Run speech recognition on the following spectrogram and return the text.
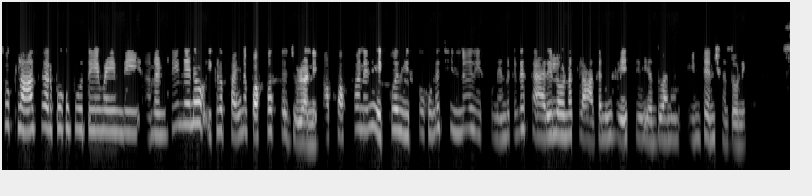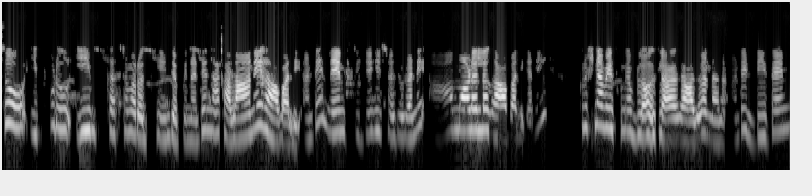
సో, క్లాత్ సరిపోకపోతే ఏమైంది అని అంటే నేను ఇక్కడ పైన పఫ్ వస్తుంది చూడండి. ఆ పఫ్ అనేది ఎక్కువ తీసుకోకుండా చిన్నగా తీసుకున్నాను ఎందుకంటే శారీలో ఉన్న క్లాత్ అనేది వేస్ట్ చేయొద్దు అనే ఇంటెన్షన్తో సో, ఇప్పుడు ఈ కస్టమర్ వచ్చి ఏం చెప్పిందంటే నాకు అలానే కావాలి. అంటే నేను స్టిచ్ చేసిన చూడండి ఆ మోడల్‌లో కావాలి కానీ కృష్ణ వేసుకునే బ్లౌజ్ లాగా కాదు అన్నాను. అంటే డిజైన్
